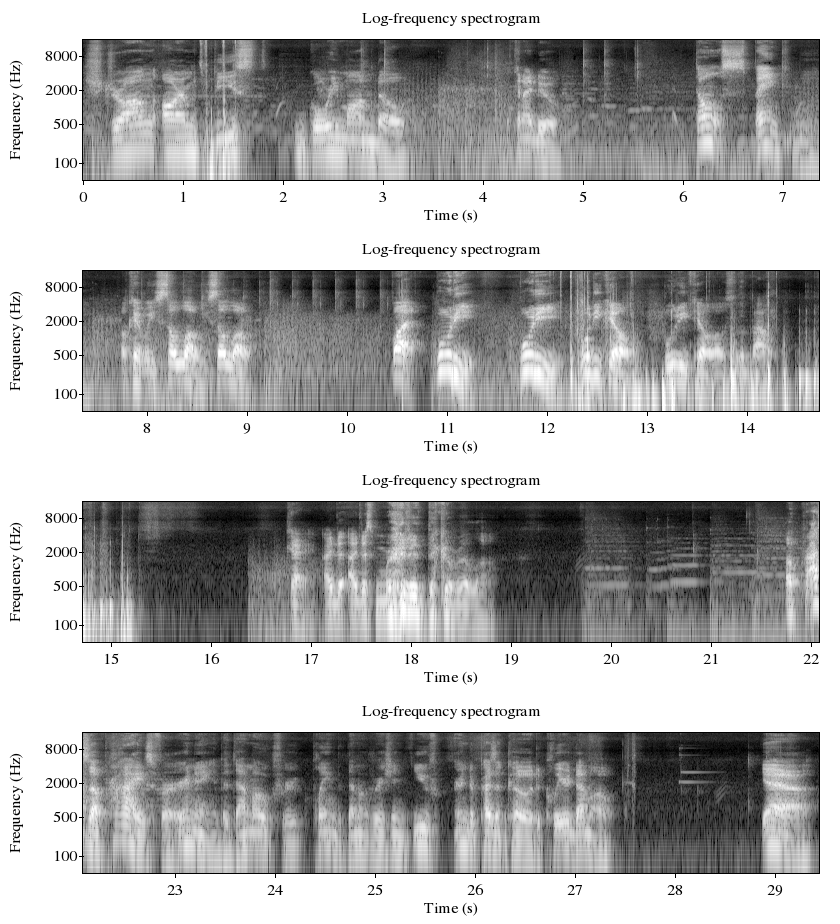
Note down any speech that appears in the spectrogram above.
Strong-armed beast Gorimondo. What can I do? Don't spank me. Okay, wait, he's so low. He's so low. What? Booty! Booty! Booty kill! Booty kill, that's what about. Okay, I, I just murdered the gorilla. A, as a prize for earning the demo, for playing the demo version, you've earned a present code, clear demo. Yeah.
